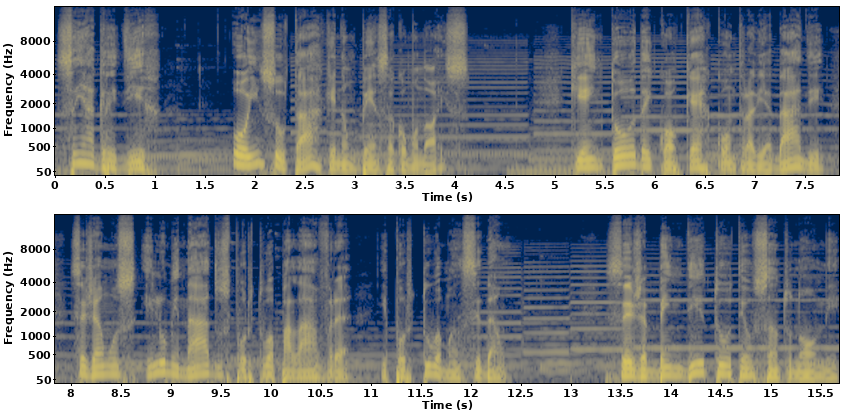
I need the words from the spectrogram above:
sem agredir ou insultar quem não pensa como nós que em toda e qualquer contrariedade sejamos iluminados por tua palavra e por tua mansidão. Seja bendito o teu santo nome,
